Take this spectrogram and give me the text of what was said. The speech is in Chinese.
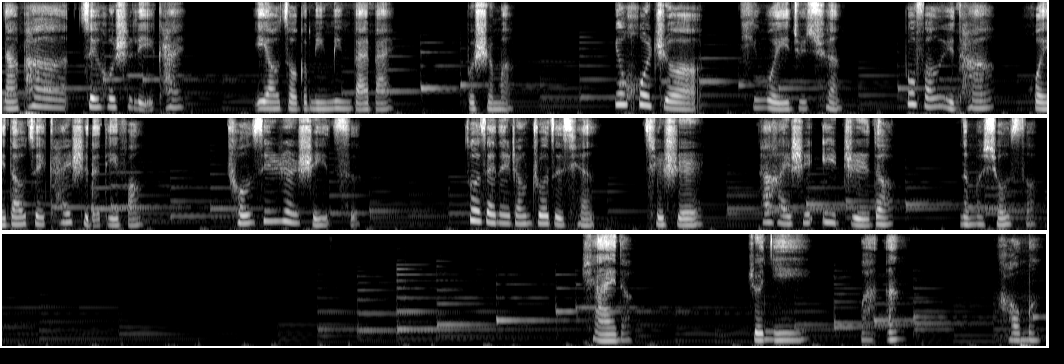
哪怕最后是离开，也要走个明明白白，不是吗？又或者，听我一句劝，不妨与他回到最开始的地方。重新认识一次，坐在那张桌子前，其实他还是一直的那么羞涩。亲爱的，祝你晚安，好梦。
